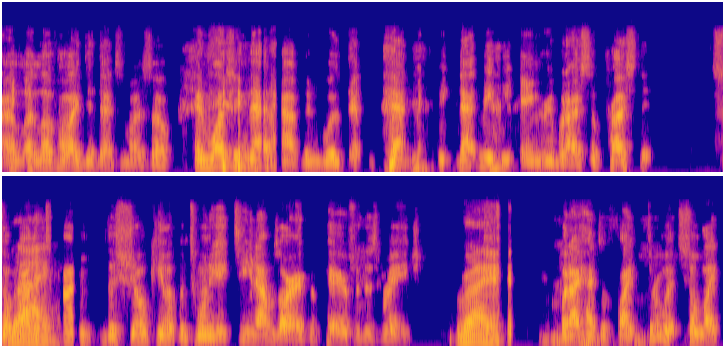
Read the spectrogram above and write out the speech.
I, I, love how I did that to myself. And watching that happen was that that made me, that made me angry, but I suppressed it. So right. by the time the show came up in 2018, I was already prepared for this rage. Right. And, but I had to fight through it. So like,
